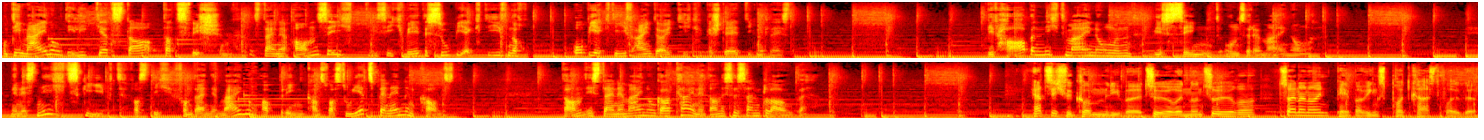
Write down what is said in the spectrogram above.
Und die Meinung, die liegt jetzt da dazwischen. Das ist eine Ansicht, die sich weder subjektiv noch objektiv eindeutig bestätigen lässt. Wir haben nicht Meinungen, wir sind unsere Meinungen. Wenn es nichts gibt, was dich von deiner Meinung abbringen kannst, was du jetzt benennen kannst, dann ist deine Meinung gar keine, dann ist es ein Glaube. Herzlich willkommen, liebe Zuhörerinnen und Zuhörer, zu einer neuen Paperwings Podcast Folge.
